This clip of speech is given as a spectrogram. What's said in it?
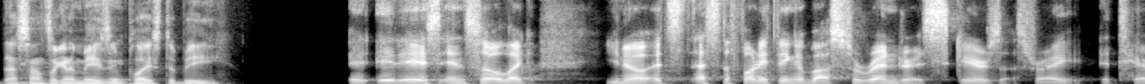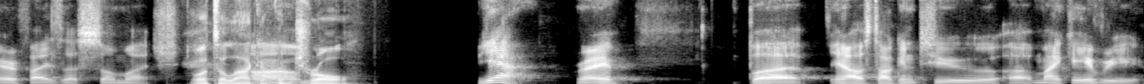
That sounds like an amazing place to be. It, it is, and so like you know, it's that's the funny thing about surrender. It scares us, right? It terrifies us so much. Well, it's a lack of um, control. Yeah, right. But you know, I was talking to uh, Mike Avery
